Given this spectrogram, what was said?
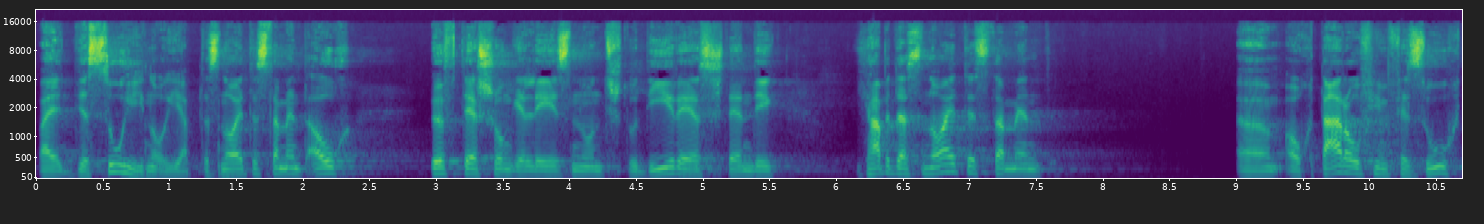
Weil das suche ich noch. Ich habe das Neue Testament auch öfter schon gelesen und studiere es ständig. Ich habe das Neue Testament ähm, auch daraufhin versucht,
